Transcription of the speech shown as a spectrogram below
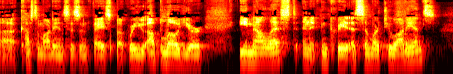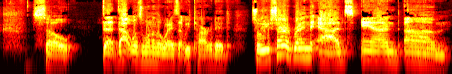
uh, custom audiences in Facebook, where you upload your email list and it can create a similar to audience. So that that was one of the ways that we targeted. So we started running the ads, and um,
